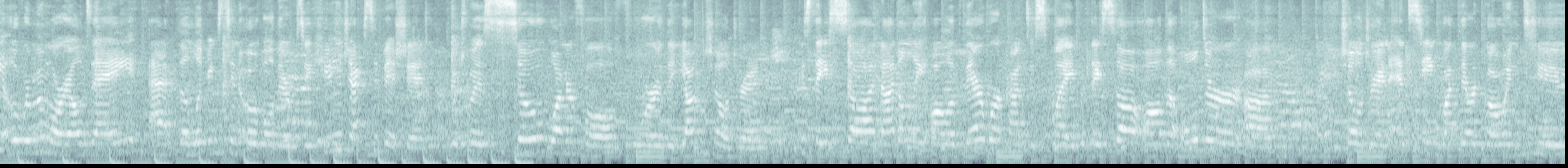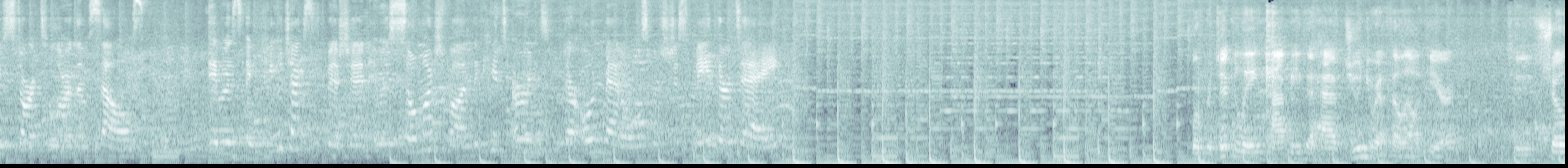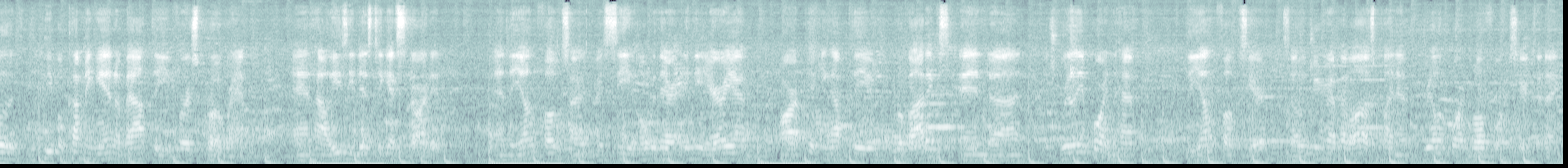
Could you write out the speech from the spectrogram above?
Over Memorial Day, at the Livingston Oval, there was a huge exhibition, which was so wonderful for the young children, because they saw not only all of their work on display, but they saw all the older um, children and seeing what they're going to start to learn themselves. It was a huge exhibition. It was so much fun. The kids earned their own medals, which just made their day. Particularly happy to have Junior FLL here to show the people coming in about the FIRST program and how easy it is to get started. And the young folks I, I see over there in the area are picking up the robotics and uh, it's really important to have the young folks here. So Junior FLL is playing a real important role for us here today.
